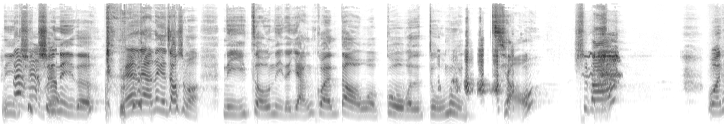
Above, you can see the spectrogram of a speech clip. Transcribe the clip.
你去吃你的，没有没有，那个叫什么？你走你的阳关道，我过我的独木桥，是吧？我的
